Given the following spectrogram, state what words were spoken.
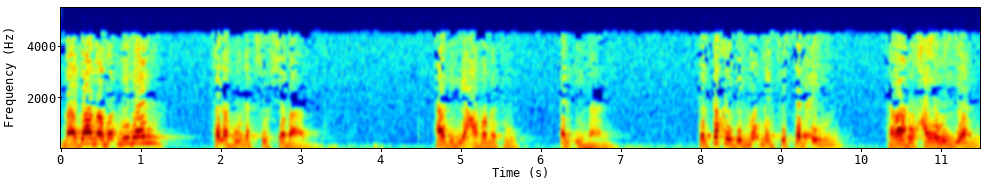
ما دام مؤمنا فله نفس الشباب. هذه عظمة الإيمان. تلتقي بالمؤمن في السبعين تراه حيويا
